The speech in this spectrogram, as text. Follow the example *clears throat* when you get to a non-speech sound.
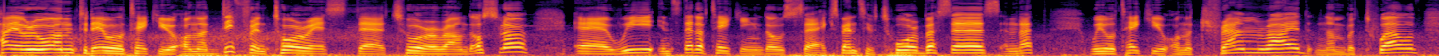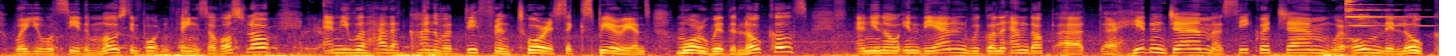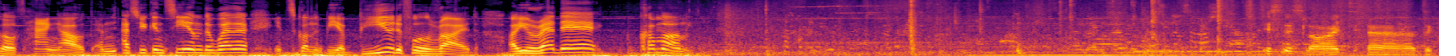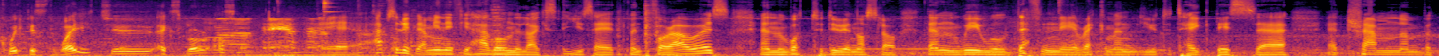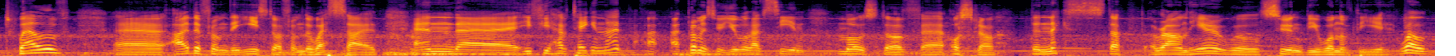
Hi everyone, today we'll take you on a different tourist uh, tour around Oslo. Uh, we, instead of taking those uh, expensive tour buses and that, we will take you on a tram ride number 12 where you will see the most important things of Oslo. And you will have that kind of a different tourist experience more with the locals and you know in the end we're gonna end up at a hidden gem a secret gem where only locals hang out. And as you can see in the weather it's gonna be a beautiful ride. Are you ready? Come on Is this like uh, the quickest way to explore Oslo? Yeah, absolutely. I mean, if you have only like you say 24 hours and what to do in Oslo, then we will definitely recommend you to take this uh, uh, tram number 12. Uh, either from the east or from the west side, and uh, if you have taken that, I, I promise you, you will have seen most of uh, Oslo. The next stop around here will soon be one of the well,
